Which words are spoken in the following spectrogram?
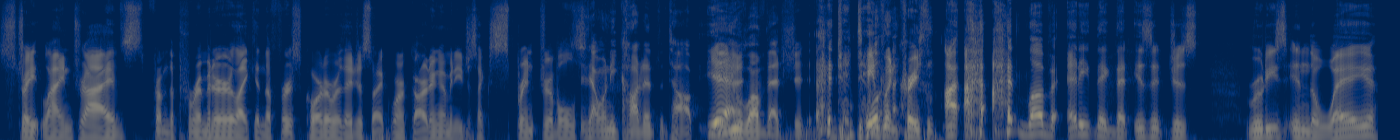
straight line drives from the perimeter, like in the first quarter where they just like weren't guarding him and he just like sprint dribbles. Is that when he caught it at the top? Yeah. you love that shit. Dave went crazy. I, I I love anything that isn't just Rudy's in the way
